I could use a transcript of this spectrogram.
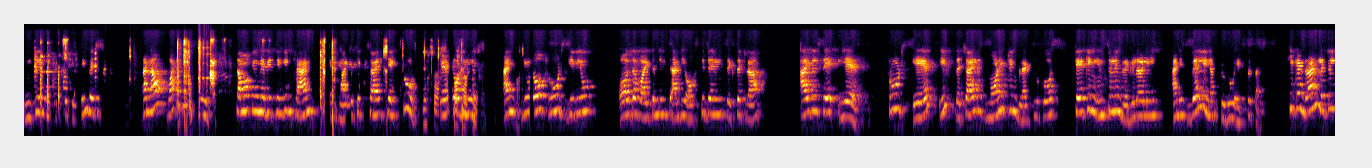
inclined eating vegetables. And now, what about food? Some of you may be thinking, can a diabetic child take fruit? Yes, sir. Yes or no? And you know, fruits give you all the vitamins, and the antioxidants, etc. I will say yes. Fruits, yes, if the child is monitoring blood glucose, taking insulin regularly, and is well enough to do exercise. He can run little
